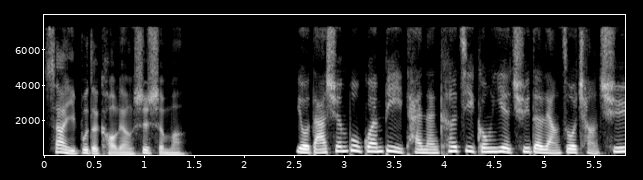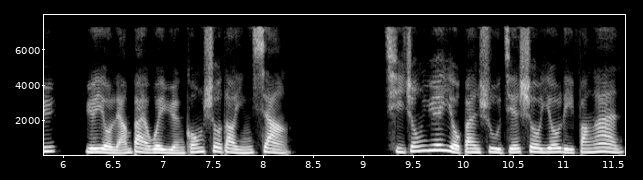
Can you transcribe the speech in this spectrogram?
下一步的考量是什么？友达宣布关闭台南科技工业区的两座厂区，约有两百位员工受到影响，其中约有半数接受优离方案，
